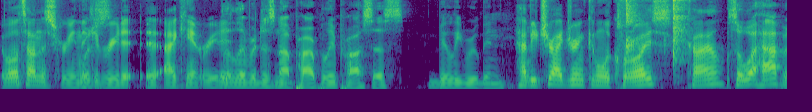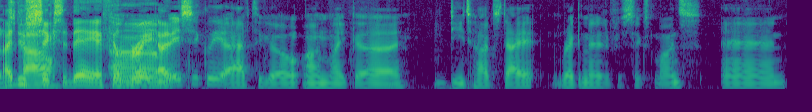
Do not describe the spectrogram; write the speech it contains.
well, it's on the screen. They What's- could read it. Uh, I can't read it. The it. liver does not properly process. bilirubin. Have you tried drinking Lacroix, Kyle? So what happens? I do Kyle? six a day. I feel great. Um, I, basically, I have to go on like a detox diet recommended for six months, and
